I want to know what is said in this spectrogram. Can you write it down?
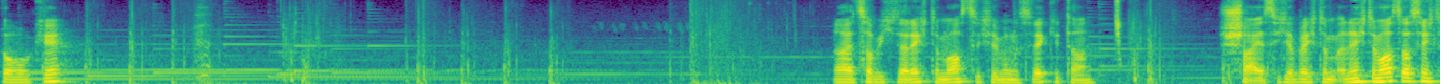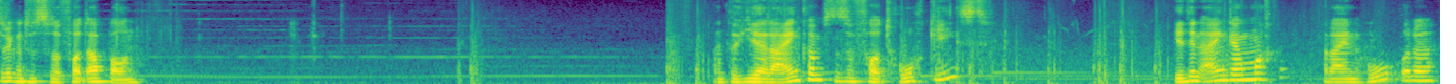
Doch okay. Ah, jetzt habe ich die rechte Maus sich übrigens weggetan. Scheiße, ich habe rechte, rechte Maus, darfst du nicht drücken, tust du sofort abbauen. Wenn du hier reinkommst und sofort hochgehst, hier den Eingang machen, rein hoch oder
